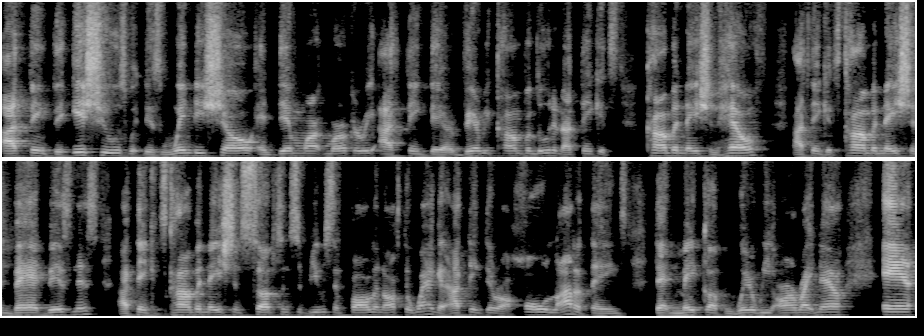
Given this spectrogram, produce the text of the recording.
I think the issues with this Wendy show and Debmar Mercury, I think they are very convoluted. I think it's combination health. I think it's combination bad business. I think it's combination substance abuse and falling off the wagon. I think there are a whole lot of things that make up where we are right now. And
